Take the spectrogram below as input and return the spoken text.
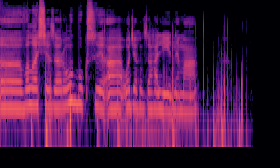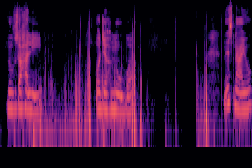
е, волосся за робукси, а одяг взагалі нема. Ну, взагалі. Одяг нуба. Не знаю.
